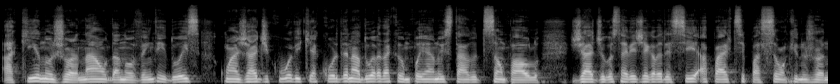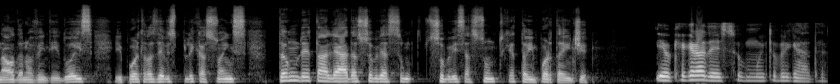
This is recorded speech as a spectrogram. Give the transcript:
aqui no Jornal da 92 com a Jade Cury, que é coordenadora da campanha no estado de São Paulo. Jade, eu gostaria de agradecer a participação aqui no Jornal da 92 e por trazer explicações tão detalhadas sobre, sobre esse assunto que é tão importante. Eu que agradeço, muito obrigada.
